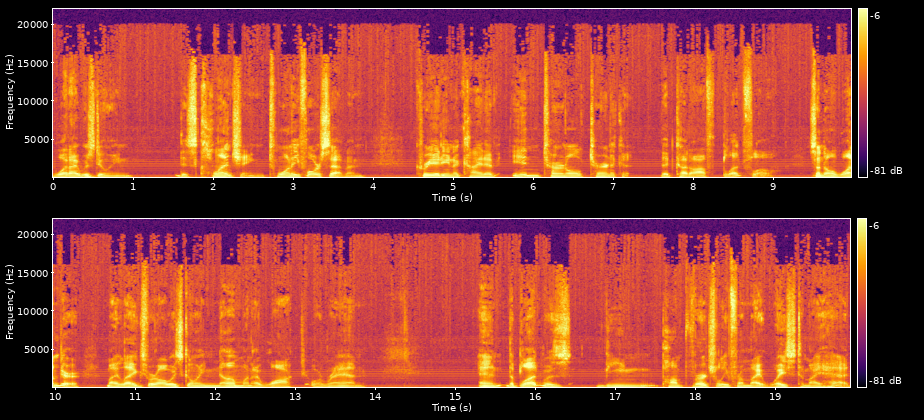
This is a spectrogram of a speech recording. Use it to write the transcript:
what I was doing this clenching 24 7, creating a kind of internal tourniquet that cut off blood flow. So, no wonder my legs were always going numb when I walked or ran. And the blood was being pumped virtually from my waist to my head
